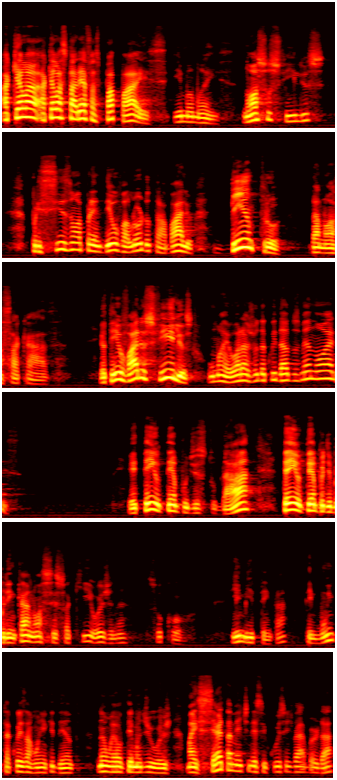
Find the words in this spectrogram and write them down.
Aquela, aquelas tarefas, papais e mamães, nossos filhos precisam aprender o valor do trabalho dentro da nossa casa. Eu tenho vários filhos, o maior ajuda a cuidar dos menores. Ele tem o tempo de estudar, tem o tempo de brincar. Nossa, isso aqui hoje, né? Socorro. Limitem, tá? Tem muita coisa ruim aqui dentro não é o tema de hoje, mas certamente nesse curso a gente vai abordar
